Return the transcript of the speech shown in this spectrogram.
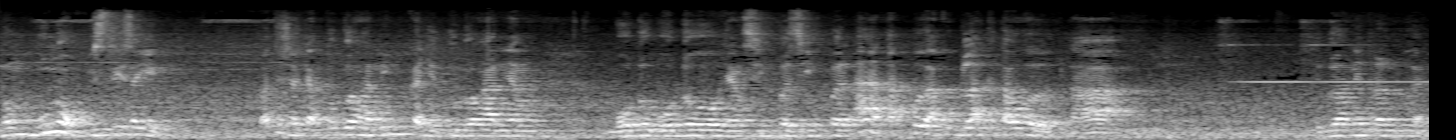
membunuh isteri saya. Lepas tu saya cakap tuduhan ni bukannya tuduhan yang bodoh-bodoh, yang simple-simple. Ah tak apa aku gelak ketawa. Tak. Tuduhan ni terlalu berat.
